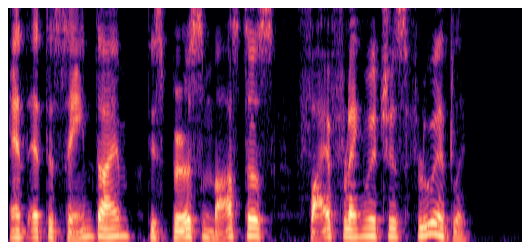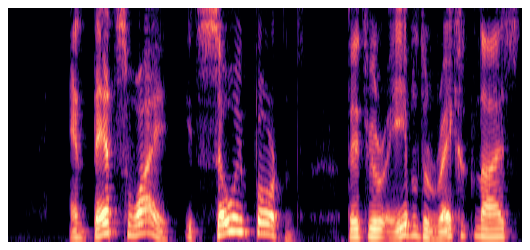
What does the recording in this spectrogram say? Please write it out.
and at the same time, this person masters five languages fluently. And that's why it's so important that we're able to recognize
